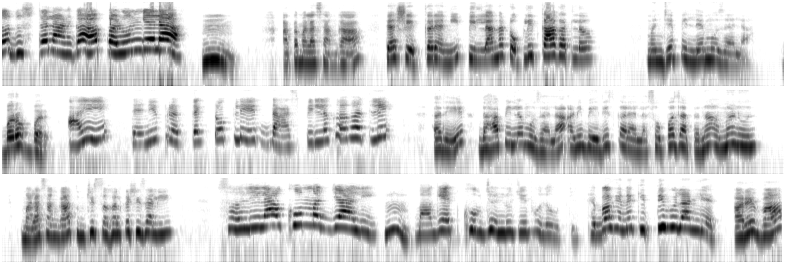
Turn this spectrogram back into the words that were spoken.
तो दुष्ट लांडगा पळून गेला. हम्म. आता मला सांगा त्या शेतकऱ्यांनी पिल्लांना टोपलीत का घातलं? म्हणजे पिल्ले मोजायला. बरोबर. आई त्यांनी प्रत्येक टोपलीत दहाच पिल्ल का घातली? अरे दहा पिल्लं मोजायला आणि बेरीज करायला सोपं जातं ना म्हणून. मला सांगा तुमची सहल कशी झाली? सहलीला खूप मज्जा आली. हम्म. बागेत खूप झेंडूची फुलं होती. हे बघ हे ना किती फुलं आणली आहेत. अरे वा.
